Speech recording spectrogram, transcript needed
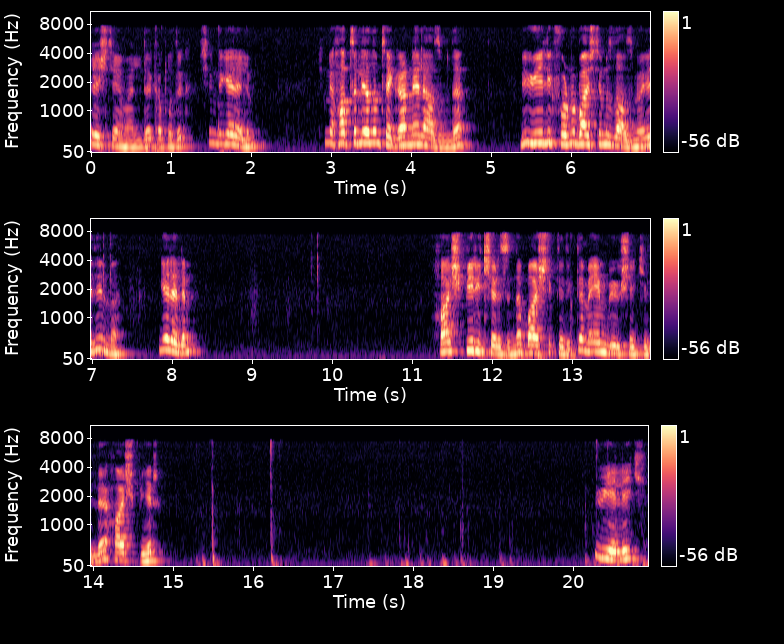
HTML'i de kapadık. Şimdi gelelim. Şimdi hatırlayalım tekrar ne lazımdı? Bir üyelik formu başlığımız lazım öyle değil mi? Gelelim. H1 içerisinde başlık dedik değil mi? En büyük şekilde H1 üyelik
